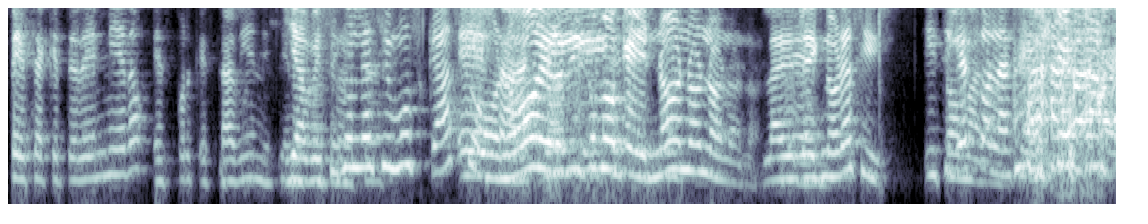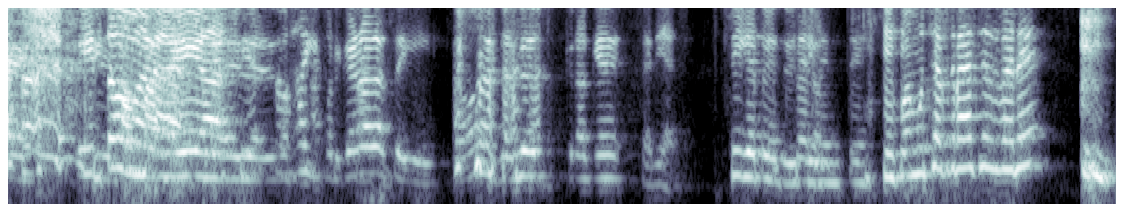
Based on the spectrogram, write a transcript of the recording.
pese a que te dé miedo, es porque está bien. Y a veces no le hacemos caso, Exacto. ¿no? Es así Sí, como que, sí. no, no, no, no, no. La, la Sí. ignoras y, Y sigues con la Tómala. gente. y Sí, toma tómala, ahí. sí, ay, ¿por qué no la seguí? ¿no? Entonces, creo que sería eso. Sigue tu intuición. Excelente. Pues muchas gracias, Bere. Eh,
